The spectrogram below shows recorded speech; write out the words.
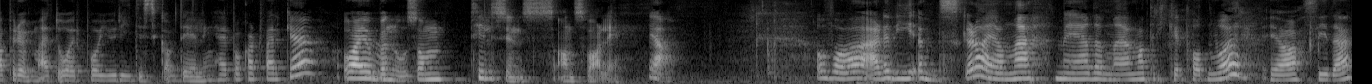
har prøvd meg et år på juridisk avdeling her på Kartverket. Og jeg jobber nå som tilsynsansvarlig. Ja. Og hva er det vi ønsker da, Janne, med denne matrikkelpodden vår? Ja, si det.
